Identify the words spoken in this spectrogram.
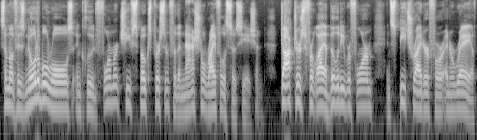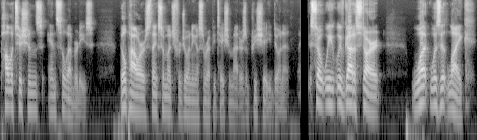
Some of his notable roles include former chief spokesperson for the National Rifle Association, Doctors for Liability Reform, and speechwriter for an array of politicians and celebrities. Bill Powers, thanks so much for joining us on Reputation Matters. Appreciate you doing it. So we, we've got to start. What was it like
